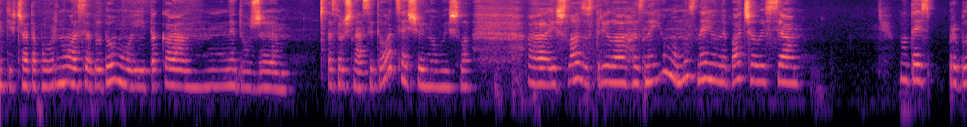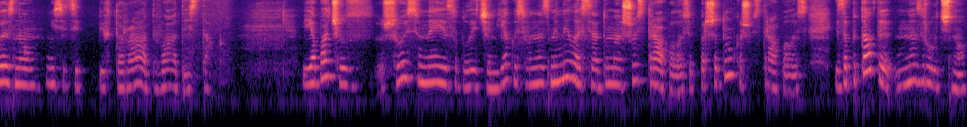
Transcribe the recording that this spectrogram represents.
Дівчата повернулася додому і така не дуже зручна ситуація щойно вийшла. Йшла, зустріла знайому. Ми з нею не бачилися ну, десь приблизно місяці півтора-два, десь так. Я бачу щось у неї з обличчям, якось вона змінилася, думаю, щось трапилось. От перша думка, щось трапилось. І запитати незручно.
